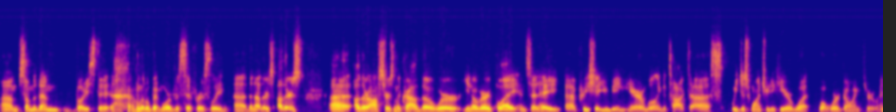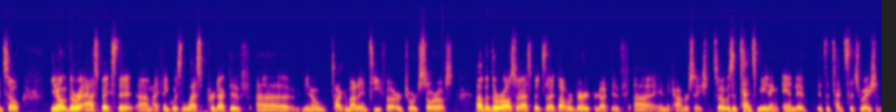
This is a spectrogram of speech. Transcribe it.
Um, some of them voiced it a little bit more vociferously uh, than others. Others, uh, other officers in the crowd, though, were you know very polite and said, "Hey, uh, appreciate you being here, willing to talk to us. We just want you to hear what what we're going through." And so you know, there were aspects that um, I think was less productive, uh, you know, talking about Antifa or George Soros. Uh, but there were also aspects that I thought were very productive uh, in the conversation. So it was a tense meeting and it, it's a tense situation.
